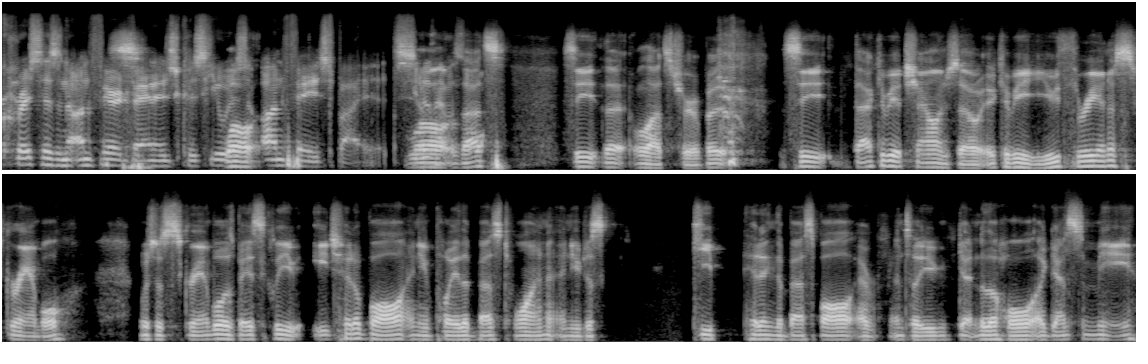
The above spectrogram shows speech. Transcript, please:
Chris has an unfair advantage because he was well, unfazed by it. Well, that's See that well that's true, but see that could be a challenge though. It could be you three in a scramble, which is scramble is basically you each hit a ball and you play the best one and you just keep hitting the best ball ever, until you get into the hole against me.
